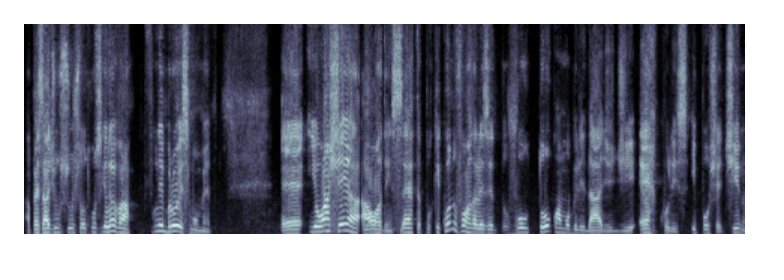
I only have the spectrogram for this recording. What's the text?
apesar de um susto, outro conseguia levar. Lembrou esse momento. É, e eu achei a, a, ordem certa, porque quando o Fortaleza voltou com a mobilidade de Hércules e Pochettino,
